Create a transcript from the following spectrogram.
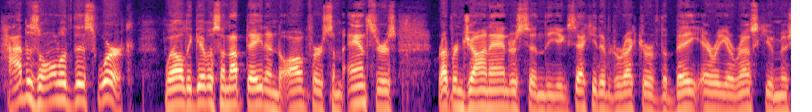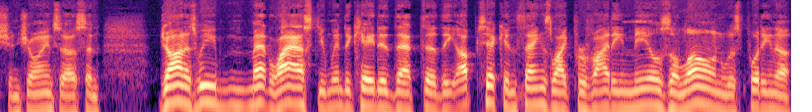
How does all of this work? Well, to give us an update and to offer some answers, Reverend John Anderson, the executive director of the Bay Area Rescue Mission, joins us. And John, as we met last, you indicated that uh, the uptick in things like providing meals alone was putting a,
